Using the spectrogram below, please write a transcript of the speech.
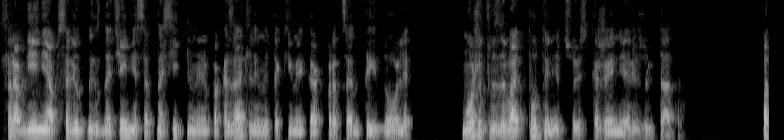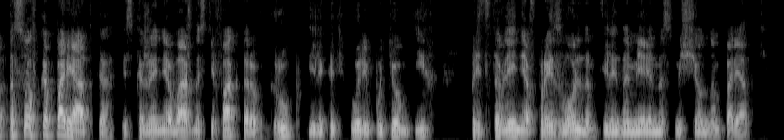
сравнение абсолютных значений с относительными показателями, такими как проценты и доли, может вызывать путаницу, искажение результатов. Подтасовка порядка, искажение важности факторов групп или категорий путем их представления в произвольном или намеренно смещенном порядке.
